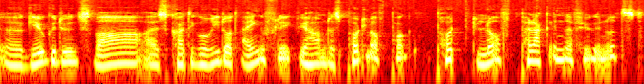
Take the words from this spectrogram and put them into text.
äh, Geogedöns war als Kategorie dort eingepflegt. Wir haben das Podlove-Plugin dafür genutzt,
